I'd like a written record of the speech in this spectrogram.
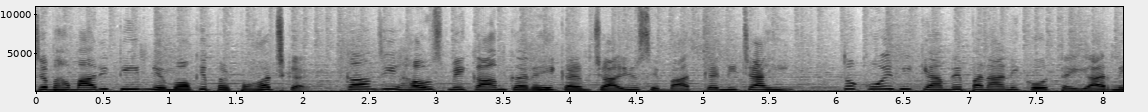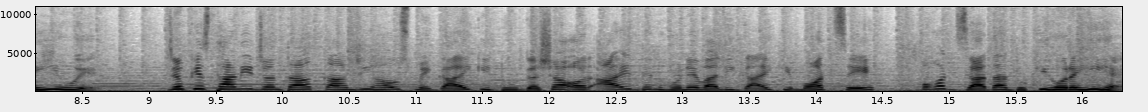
जब हमारी टीम ने मौके पर पहुंचकर कांजी हाउस में काम कर रहे कर्मचारियों से बात करनी चाहिए तो कोई भी कैमरे बनाने को तैयार नहीं हुए जबकि स्थानीय जनता कांजी हाउस में गाय की दुर्दशा और आए दिन होने वाली गाय की मौत से बहुत ज़्यादा दुखी हो रही है।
